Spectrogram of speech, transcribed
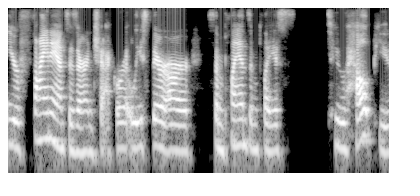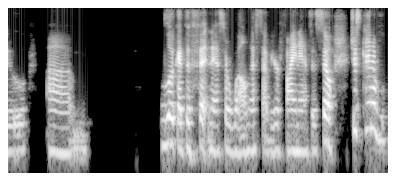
your finances are in check, or at least there are some plans in place to help you um, look at the fitness or wellness of your finances. So just kind of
